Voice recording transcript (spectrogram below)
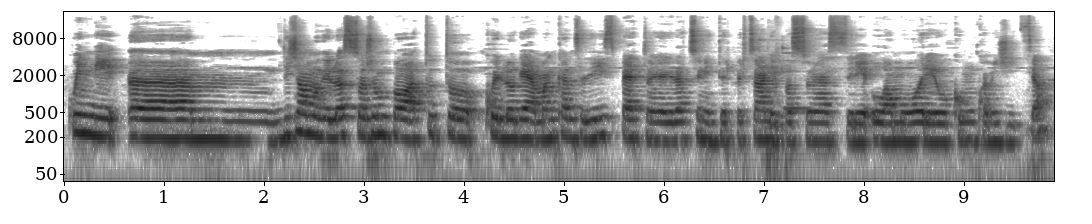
Quindi ehm, diciamo che lo associo un po' a tutto quello che è mancanza di rispetto nelle relazioni interpersonali che possono essere o amore o comunque amicizia.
